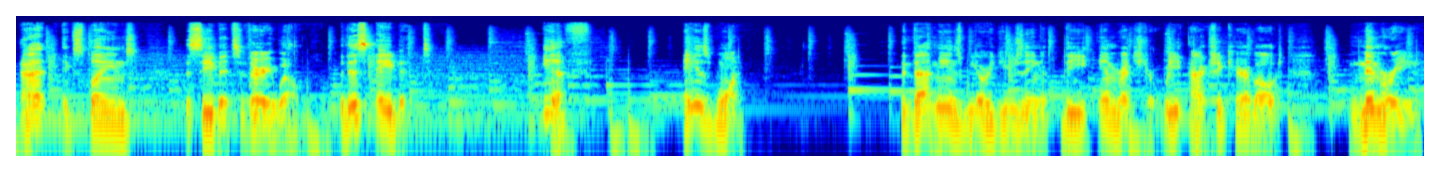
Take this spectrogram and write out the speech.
that explains the C bits very well. But this A bit, if A is 1, then that means we are using the M register. We actually care about memory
